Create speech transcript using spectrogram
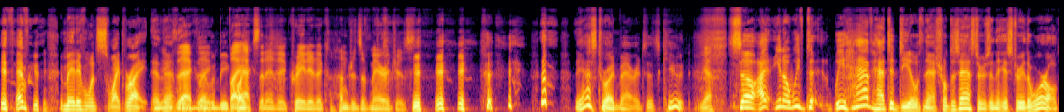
if every, it made everyone swipe right, and that would- exactly. that would be By quite accident, it created a, hundreds of marriages. the asteroid marriage. That's cute. yeah. So I, you know, we've we have had to deal with natural disasters in the history of the world,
